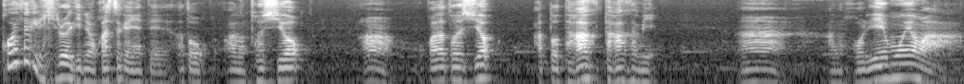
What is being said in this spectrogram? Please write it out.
こういう時にひろゆきにお貸しとかええって。あとあの敏夫ああ岡田敏夫あと高高文。あああの堀江門やわ。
